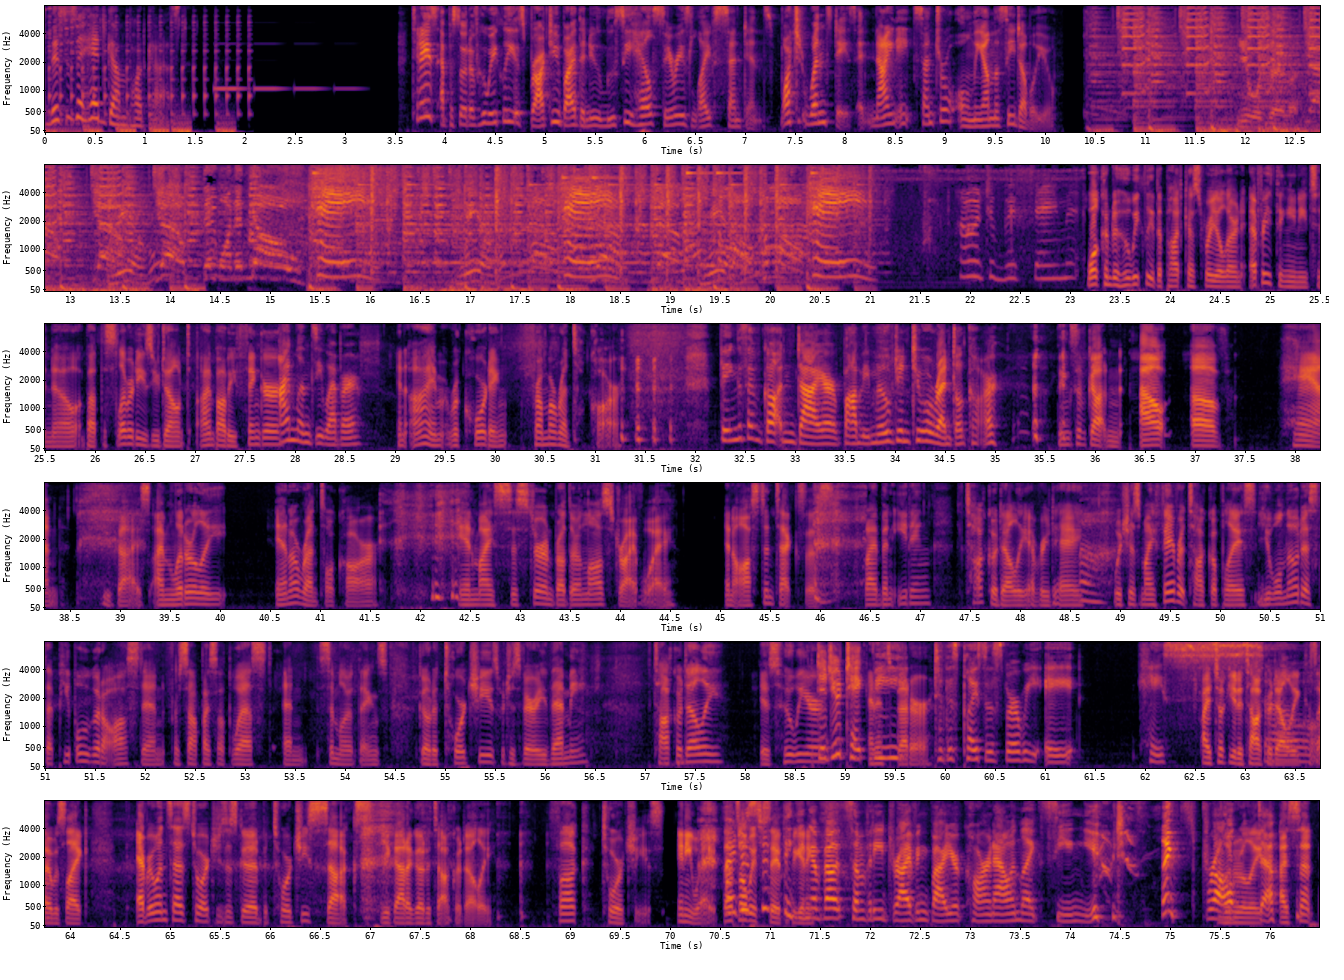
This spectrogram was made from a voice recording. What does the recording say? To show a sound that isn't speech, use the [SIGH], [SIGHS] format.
This is a headgum podcast. Today's episode of Who Weekly is brought to you by the new Lucy Hale series Life Sentence. Watch it Wednesdays at 9, 8 central only on the CW. You or Jayla? They wanna know. Hey. Hey. Hey. I want to be famous. Welcome to Who Weekly, the podcast where you'll learn everything you need to know about the celebrities you don't. I'm Bobby Finger, I'm Lindsay Weber. and I'm recording from a rental car. [LAUGHS] [LAUGHS] Things have gotten dire. Bobby moved into a rental car. [LAUGHS] Things have gotten out of hand, you guys. I'm literally in a rental car in my sister and brother in law's driveway in Austin, Texas. I've been eating Taco Deli every day, which is my favorite taco place. You will notice that people who go to Austin for South by Southwest and similar things go to Torchy's, which is very themmy. Taco Deli is whoier. Did you take and me it's better. to this place is where we ate case? I took you to Taco Deli because I was like, everyone says Torchy's is good, but Torchy's sucks. You gotta go to Taco Deli. Fuck Torchy's. Anyway, that's all we have to say at the thinking beginning. about somebody driving by your car now and like seeing you [LAUGHS] just like sprawled Literally, down. I sent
